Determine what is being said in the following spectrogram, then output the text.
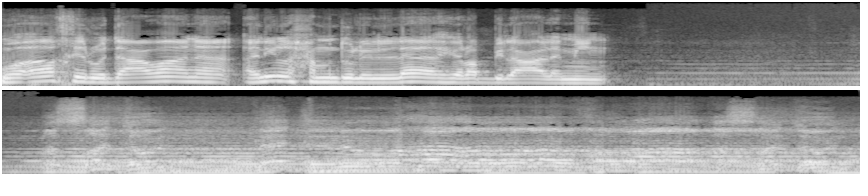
وآخر دعوانا أن الحمد لله رب العالمين قصة تتلوها أخرى قصة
